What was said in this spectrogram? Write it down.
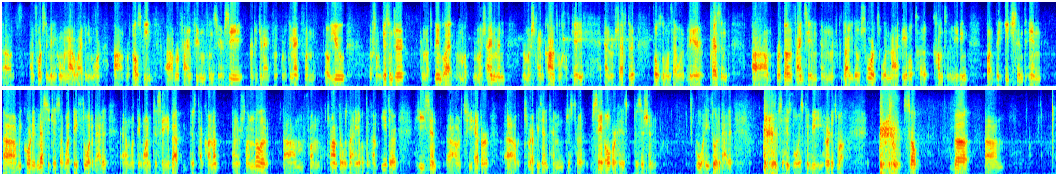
uh, unfortunately, many who are not alive anymore. Um, Rav Belsky, uh, Rafine Friedman from the CRC, Rabbi Genack from, from OU, Rav Gissinger, Ramat Greenblatt, Rav Moshe Heinemann, Ramesh Chaim Kahn from Chavkei, and Rav Schechter. Those are the ones that were there present. Um, Rav David Feinstein and Rav Dagido Schwartz were not able to come to the meeting, but they each sent in uh, recorded messages of what they thought about it and what they wanted to say about this takana. And Shlomo Miller um, from Toronto was not able to come either. He sent uh, Tzvi Heber uh, to represent him just to say over his position what he thought about it, so his voice could be heard as well. so the um,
